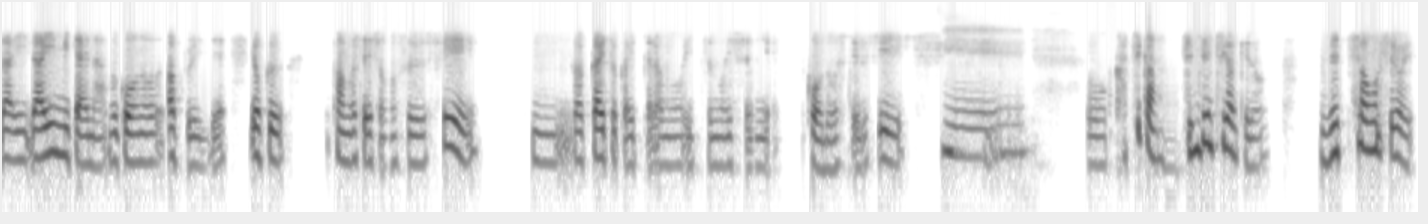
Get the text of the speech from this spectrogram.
LINE, みたいな向こうのアプリでよくカンバセーションするし、うん、学会とか行ったらもういつも一緒に行動してるし、へう価値観全然違うけど、めっちゃ面白い。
